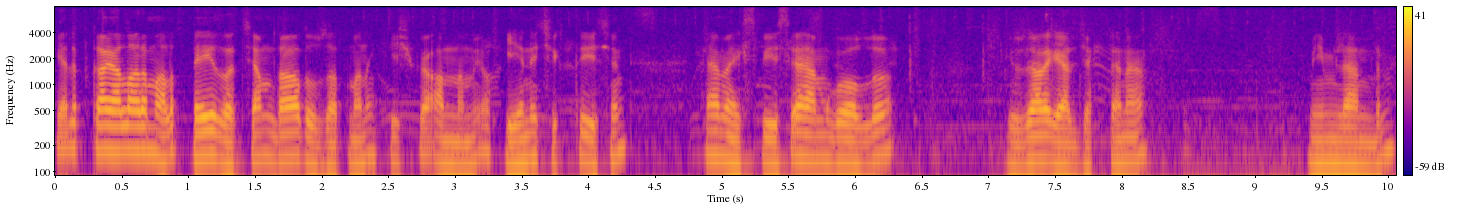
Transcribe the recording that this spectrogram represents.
Gelip gayalarımı alıp base atacağım daha da uzatmanın hiçbir anlamı yok. Yeni çıktığı için hem XP'si hem gold'u güzel gelecek dene. Mimlendim.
